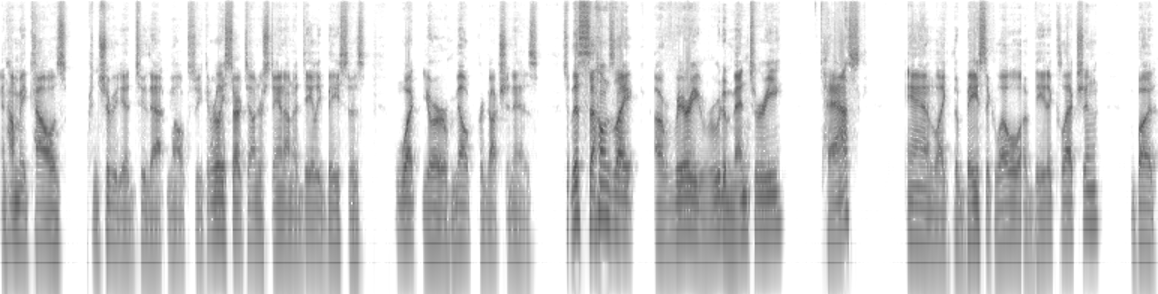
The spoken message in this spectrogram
and how many cows contributed to that milk. So you can really start to understand on a daily basis what your milk production is. So this sounds like a very rudimentary task and like the basic level of data collection. But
